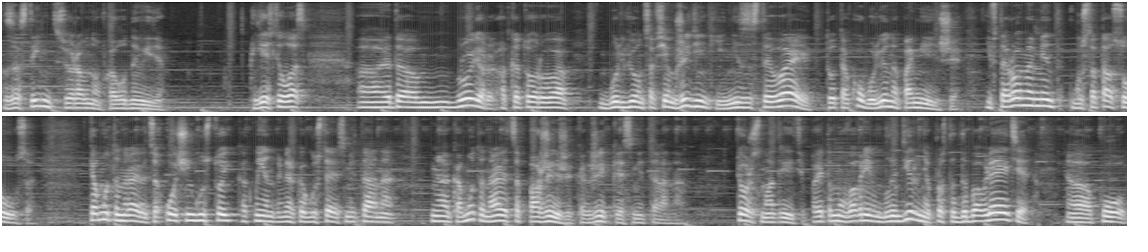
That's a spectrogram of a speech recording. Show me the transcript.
застынет все равно в холодном виде. Если у вас это бройлер, от которого бульон совсем жиденький, не застывает, то такого бульона поменьше. И второй момент – густота соуса. Кому-то нравится очень густой, как мне, например, как густая сметана, а кому-то нравится пожиже, как жидкая сметана. Тоже смотрите. Поэтому во время блендирования просто добавляете э, по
